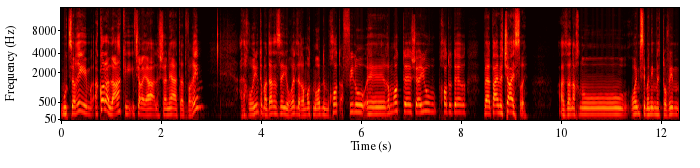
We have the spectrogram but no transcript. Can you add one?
מוצרים, הכל עלה כי אי אפשר היה לשנע את הדברים. אנחנו רואים את המדד הזה יורד לרמות מאוד נמוכות, אפילו אה, רמות שהיו פחות או יותר ב-2019. אז אנחנו רואים סימנים טובים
